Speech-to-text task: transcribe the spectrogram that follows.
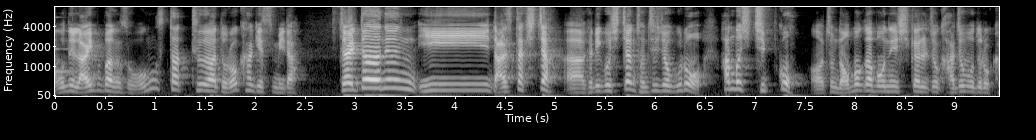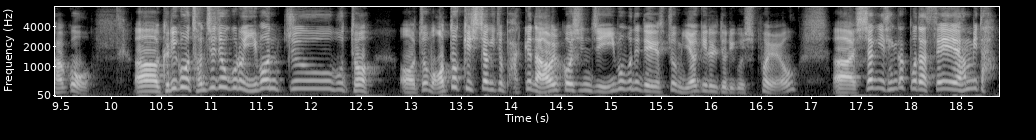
오늘 라이브 방송 스타트 하도록 하겠습니다. 자, 일단은 이 나스닥 시장, 아, 그리고 시장 전체적으로 한 번씩 짚고, 어, 좀 넘어가 보는 시간을 좀 가져보도록 하고, 어, 그리고 전체적으로 이번 주부터 어, 좀 어떻게 시장이 좀 바뀌어 나올 것인지 이 부분에 대해서 좀 이야기를 드리고 싶어요. 아, 시장이 생각보다 쎄합니다.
